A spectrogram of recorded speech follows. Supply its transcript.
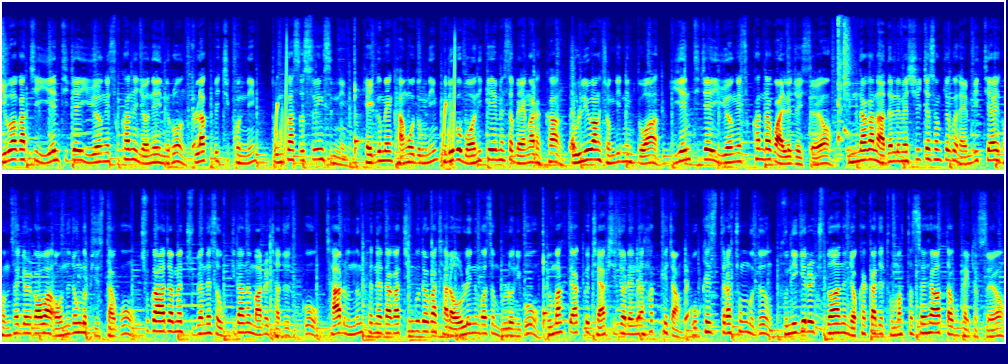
이와 같이 ENTJ 유형에 속하는 연예인으론 블락비 지코님, 돈가스 스윙스님, 개그맨 강호동님, 그리고 머니게임에서 맹활약한 논리왕 전기님 또한 ENTJ 유형에 속한다고 알려져 있어요. 집 나간 아들님의 실제 성격은 MBTI 검사 결과와 어느 정도 비슷하고 추가하자면 주변에서 웃기다는 말을 자주 듣고 잘 웃는 편에다가 친구들과 잘 어울리는 것은 물론이고 음악대학교 재학 시절에는 학회장, 오케스트라 총무 등 분위기를 주도하는 역할까지 도맡아서 해왔다고 밝혔어요.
